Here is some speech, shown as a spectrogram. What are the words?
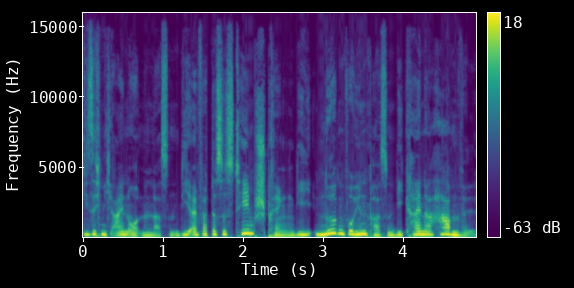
die sich nicht einordnen lassen, die einfach das System sprengen, die nirgendwo hinpassen, die keiner haben will.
